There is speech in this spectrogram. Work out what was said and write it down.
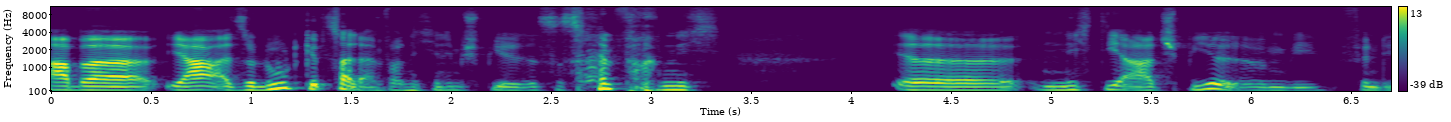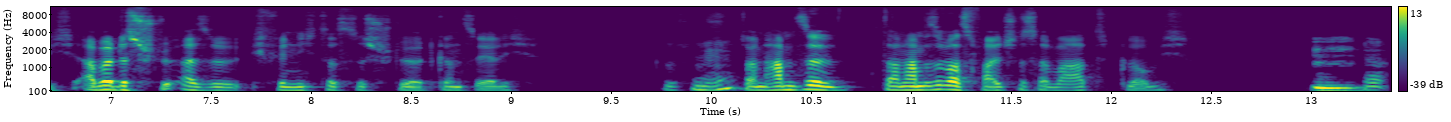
Aber ja, also Loot gibt's halt einfach nicht in dem Spiel. Das ist einfach nicht, äh, nicht die Art Spiel irgendwie, finde ich. Aber das, also ich finde nicht, dass das stört, ganz ehrlich. Das ist, Mhm. Dann haben sie, dann haben sie was Falsches erwartet, glaube ich. Mhm.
